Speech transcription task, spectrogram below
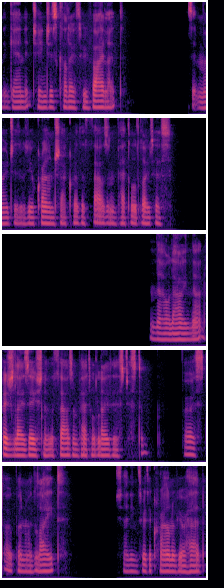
and again it changes color through violet as it merges with your crown chakra, the thousand petaled lotus. Now allowing that visualization of the thousand petaled lotus just to burst open with light shining through the crown of your head,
